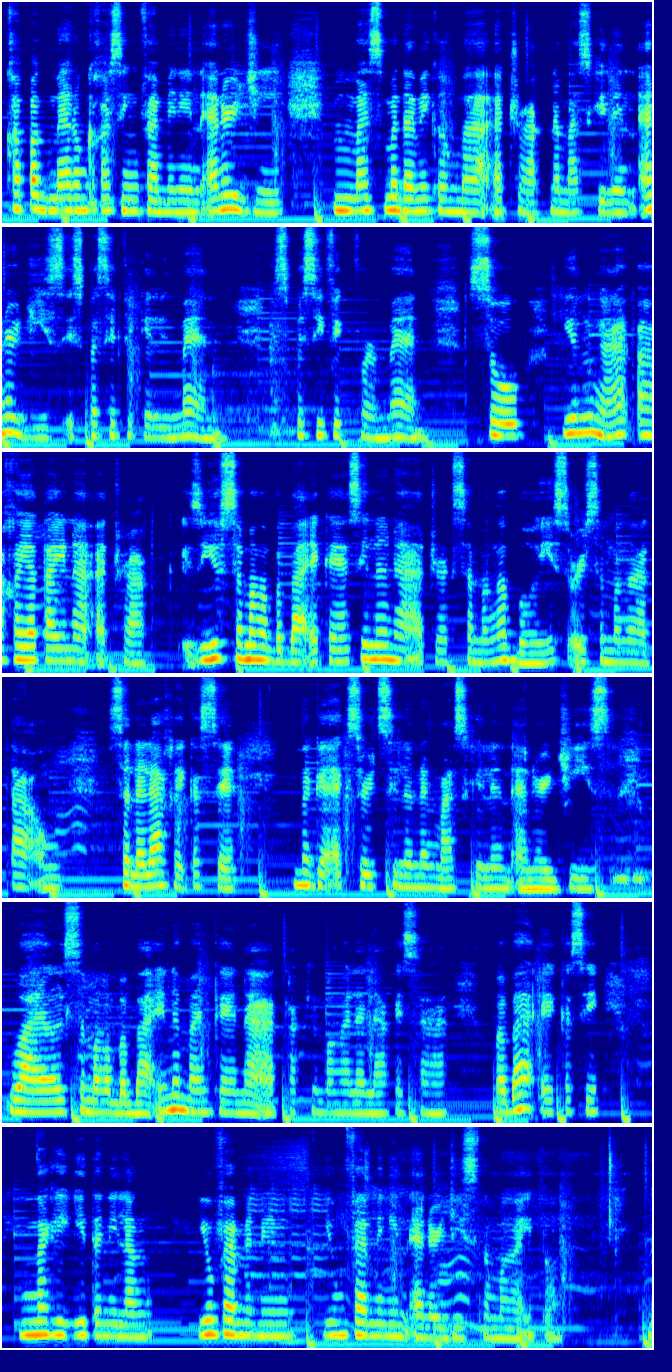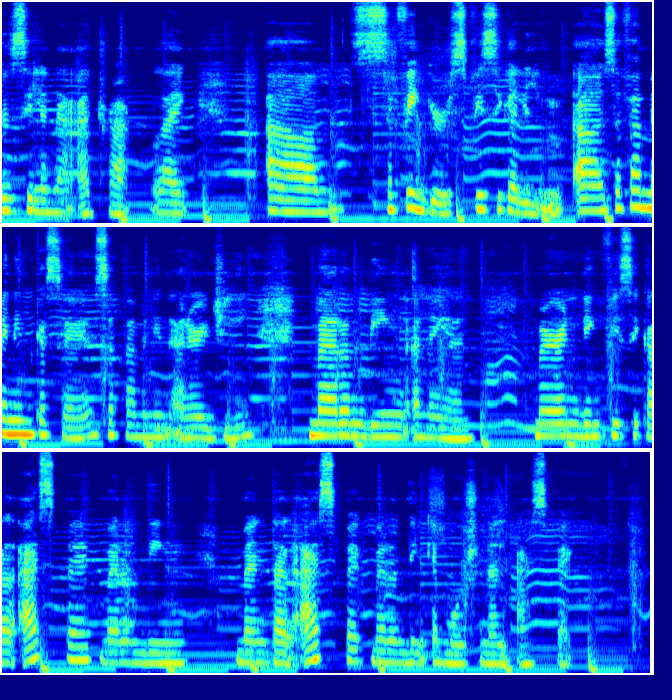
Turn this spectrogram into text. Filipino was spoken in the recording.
kapag meron ka kasing feminine energy, mas madami kang ma-attract na masculine energies, specifically men. Specific for men. So, yun nga, ah, kaya tayo na-attract yung sa mga babae, kaya sila na-attract sa mga boys or sa mga taong sa lalaki kasi nag exert sila ng masculine energies. While sa mga babae naman, kaya na-attract yung mga lalaki sa babae kasi nakikita nilang yung feminine, yung feminine energies ng mga ito. Doon sila na-attract. Like, um, sa figures, physically, ah, sa feminine kasi, sa feminine energy, meron ding, ano yan, meron ding physical aspect, meron ding mental aspect, meron ding emotional aspect.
